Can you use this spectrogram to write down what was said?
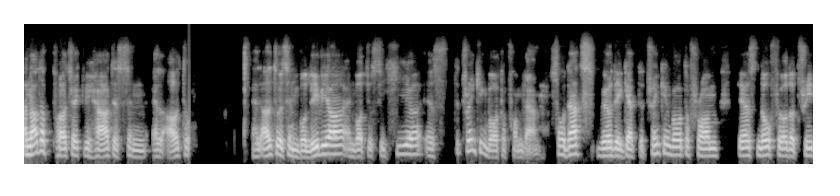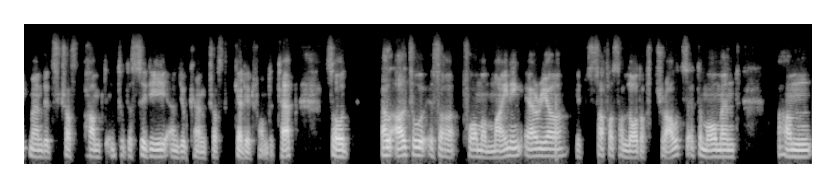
Another project we had is in El Alto. El Alto is in Bolivia, and what you see here is the drinking water from them. So that's where they get the drinking water from. There's no further treatment. It's just pumped into the city, and you can just get it from the tap. So El Alto is a former mining area. It suffers a lot of droughts at the moment. Um,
